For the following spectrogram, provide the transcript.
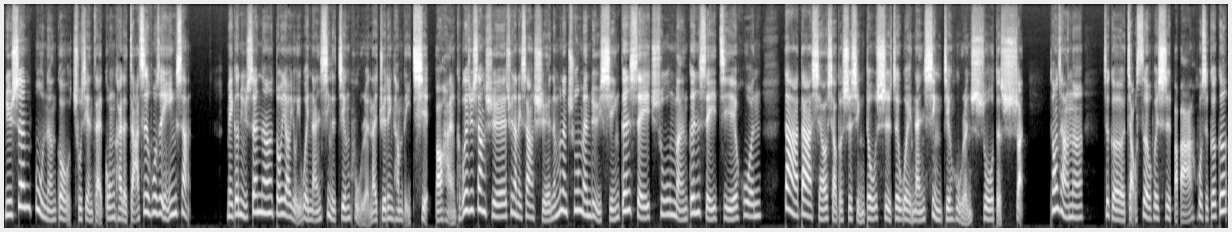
女生不能够出现在公开的杂志或是影音上。每个女生呢，都要有一位男性的监护人来决定他们的一切，包含可不可以去上学、去哪里上学、能不能出门旅行、跟谁出门、跟谁结婚，大大小小的事情都是这位男性监护人说的算。通常呢，这个角色会是爸爸或是哥哥，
